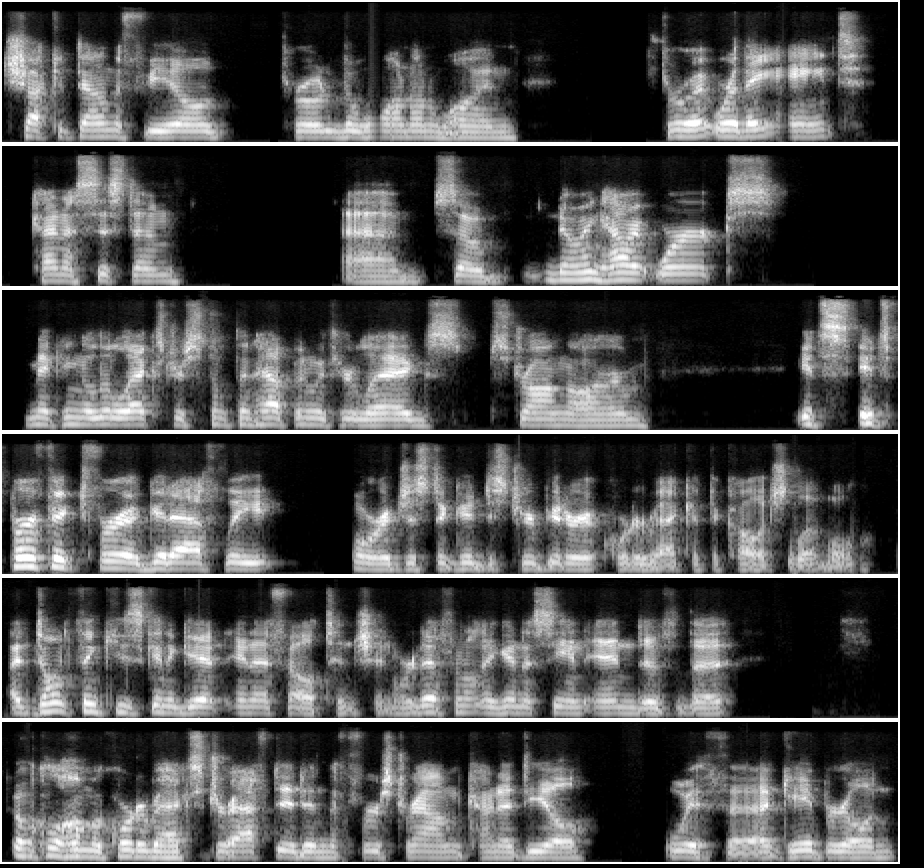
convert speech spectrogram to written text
chuck it down the field, throw to the one on one, throw it where they ain't kind of system. Um, so knowing how it works, making a little extra something happen with your legs, strong arm, it's it's perfect for a good athlete or just a good distributor at quarterback at the college level. I don't think he's going to get NFL attention. We're definitely going to see an end of the Oklahoma quarterbacks drafted in the first round kind of deal with uh, Gabriel. And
